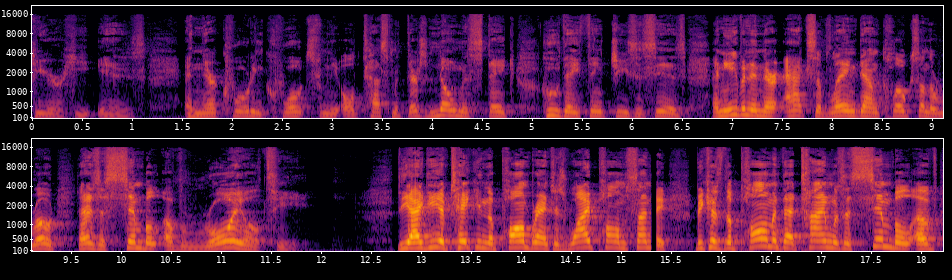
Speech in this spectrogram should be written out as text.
here he is. And they're quoting quotes from the Old Testament. There's no mistake who they think Jesus is. And even in their acts of laying down cloaks on the road, that is a symbol of royalty. The idea of taking the palm branches. Why Palm Sunday? Because the palm at that time was a symbol of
